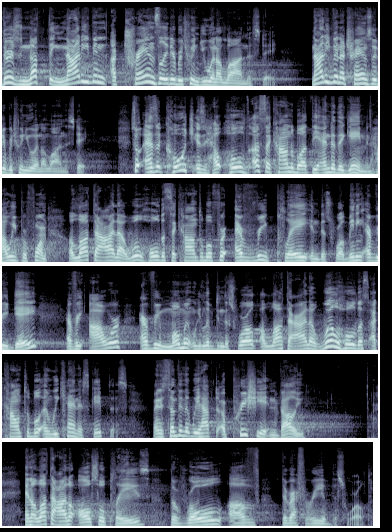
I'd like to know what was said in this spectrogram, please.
There's nothing, not even a translator between you and Allah on this day. Not even a translator between you and Allah on this day. So as a coach is holds us accountable at the end of the game and how we perform, Allah Ta'ala will hold us accountable for every play in this world, meaning every day, every hour, every moment we lived in this world, Allah Ta'ala will hold us accountable and we can't escape this. And it's something that we have to appreciate and value. And Allah Ta'ala also plays the role of the referee of this world.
